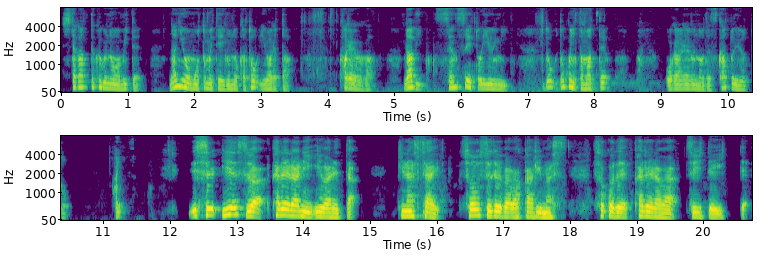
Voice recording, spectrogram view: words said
従ってくるのを見て何を求めているのかと言われた。彼らが、ラビ、先生という意味、ど、どこに泊まっておられるのですか？というと、はい。イエスは彼らに言われた。来なさい。そうすればわかります。そこで彼らはついて行って、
